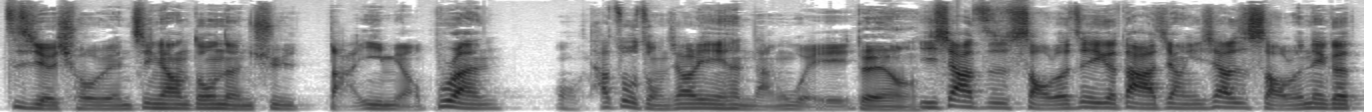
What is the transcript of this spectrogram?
自己的球员尽量都能去打疫苗，不然。哦，他做总教练也很难为，对哦，一下子少了这个大将，一下子少了那个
